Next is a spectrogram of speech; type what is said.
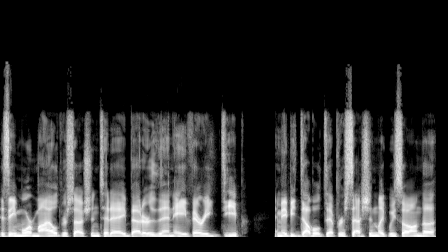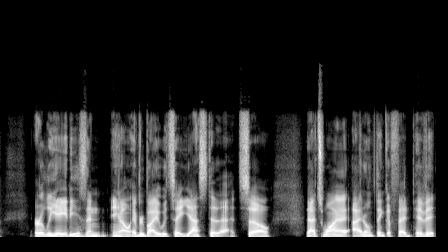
is, a more mild recession today better than a very deep and maybe double dip recession like we saw in the early 80s? And, you know, everybody would say yes to that. So that's why I don't think a Fed pivot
